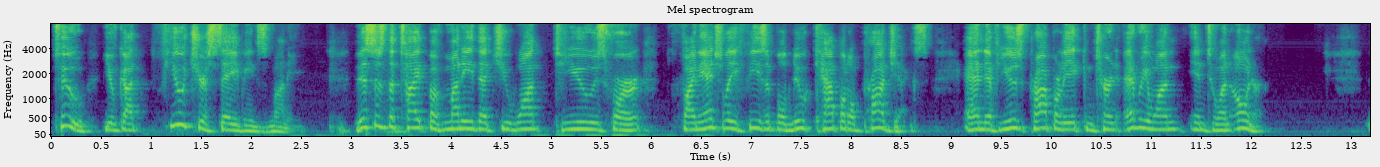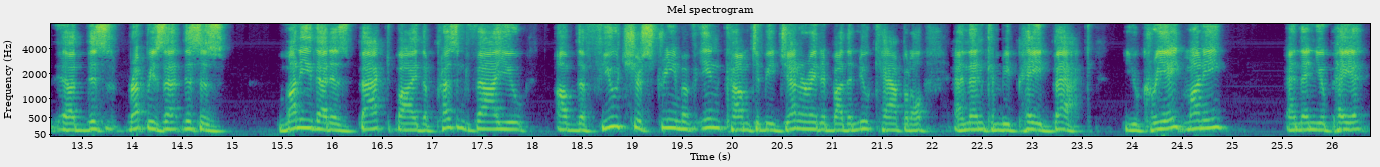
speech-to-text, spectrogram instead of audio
two, you've got future savings money. This is the type of money that you want to use for financially feasible new capital projects. And if used properly, it can turn everyone into an owner. Uh, this represent this is money that is backed by the present value of the future stream of income to be generated by the new capital and then can be paid back. You create money and then you pay it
